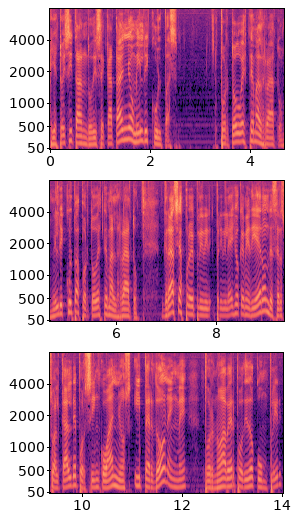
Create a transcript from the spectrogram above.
y estoy citando, dice, Cataño, mil disculpas por todo este mal rato, mil disculpas por todo este mal rato. Gracias por el privilegio que me dieron de ser su alcalde por cinco años y perdónenme por no haber podido cumplir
